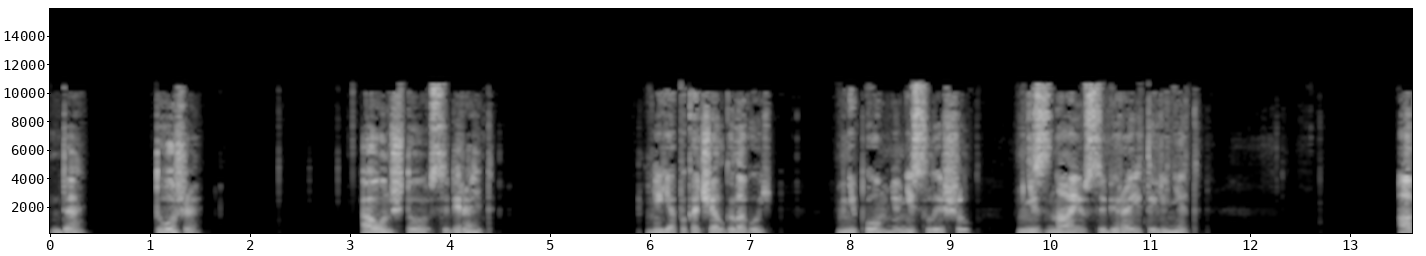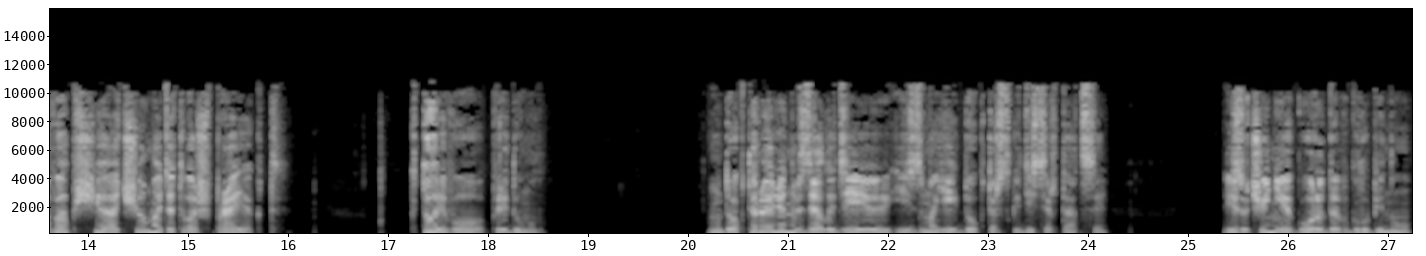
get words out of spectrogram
Да, тоже. А он что, собирает? Я покачал головой. Не помню, не слышал, не знаю, собирает или нет. А вообще, о чем этот ваш проект? Кто его придумал? Доктор Эллен взял идею из моей докторской диссертации изучение города в глубину,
